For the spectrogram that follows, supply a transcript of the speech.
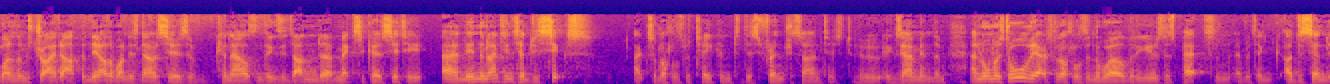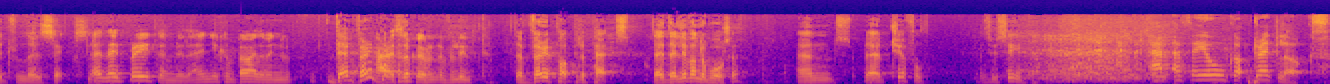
one of them's dried up, and the other one is now a series of canals and things. It's under Mexico City. And in the 19th century, six axolotls were taken to this French scientist who examined them. And almost all the axolotls in the world that are used as pets and everything are descended from those six. They, they breed them, do they? And you can buy them in They're very Paris popular. equivalent of loot. They're very popular pets. They, they live underwater, and they're cheerful, as you see. And have they all got dreadlocks?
